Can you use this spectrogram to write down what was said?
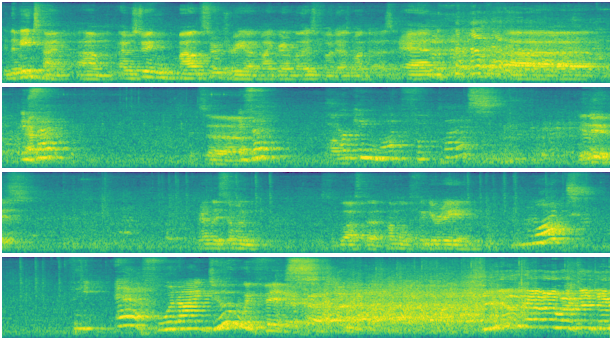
In the meantime, um, I was doing mild surgery on my grandmother's foot, as one does, and uh, Is that, it's uh, is that parking lot foot class? it is. Apparently, someone must have lost a Hummel figurine. What the F would I do with this? She'll know what to do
